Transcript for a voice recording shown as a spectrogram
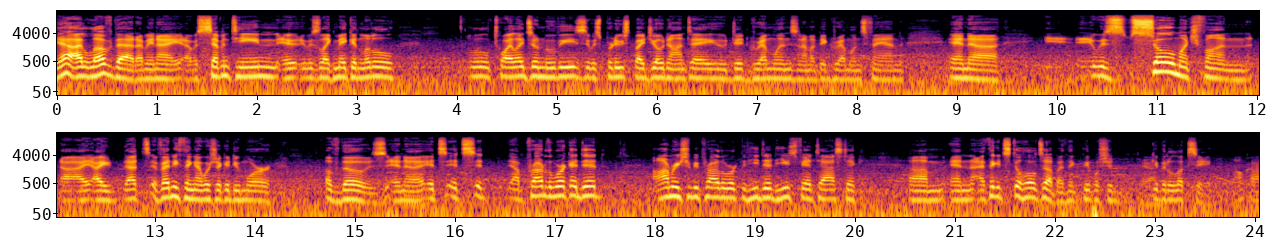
Yeah, I love that. I mean, I, I was 17. It, it was like making little little Twilight Zone movies. It was produced by Joe Dante, who did Gremlins, and I'm a big Gremlins fan. And uh, it, it was so much fun. I, I that's if anything, I wish I could do more of those. And uh, it's it's it, I'm proud of the work I did. Omri should be proud of the work that he did. He's fantastic. Um, and I think it still holds up. I think people should Yeah. give it a look see. Okay.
